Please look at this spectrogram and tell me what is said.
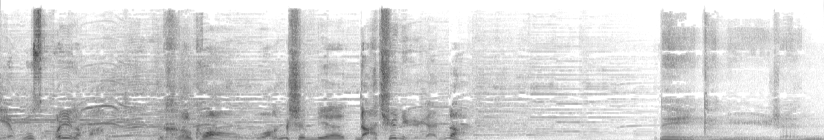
也无所谓了吧？何况王身边哪缺女人呢？那个女人。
